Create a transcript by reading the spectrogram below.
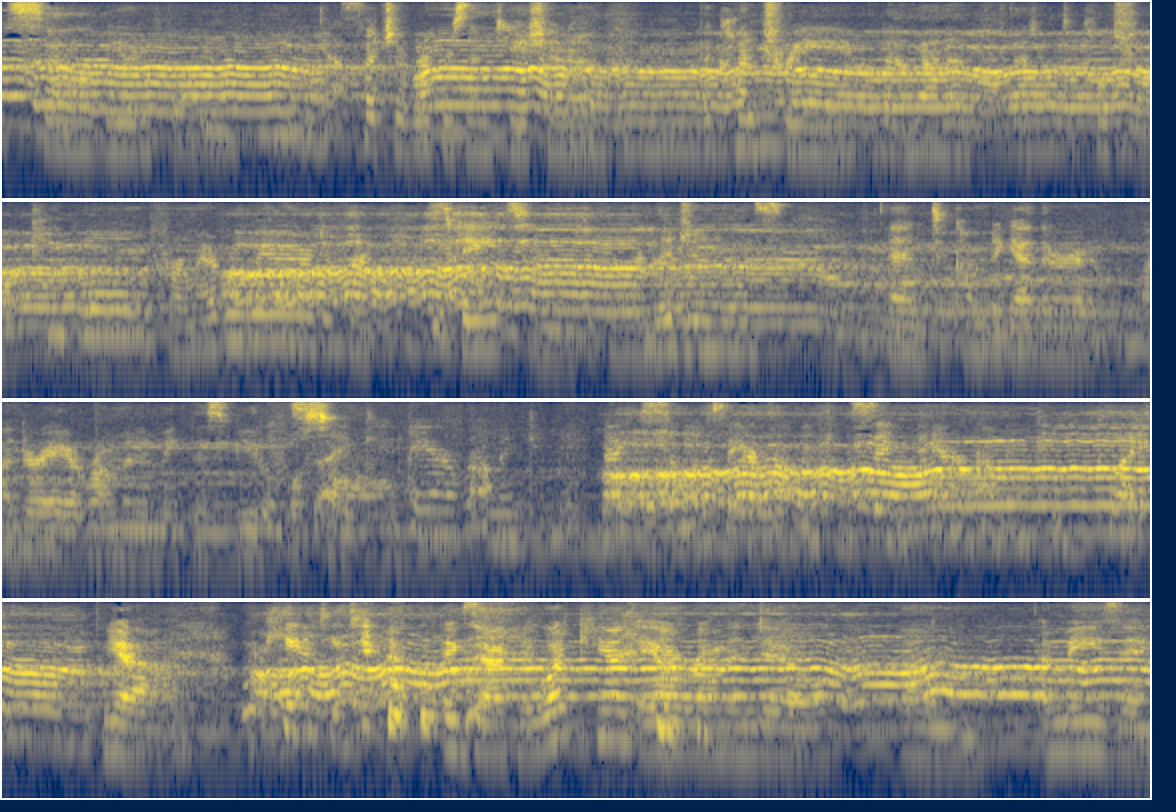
It's so beautiful. Yeah. Such a representation of the country, the everywhere, different states and different religions, and to come together under A.R. Rahman and make this beautiful It's song. like A.R. Rahman can make nice songs. A.R. Rahman can sing. A.R. Rahman can play. Yeah, What can't he do? exactly. What can A.R. Rahman do? Um, amazing,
